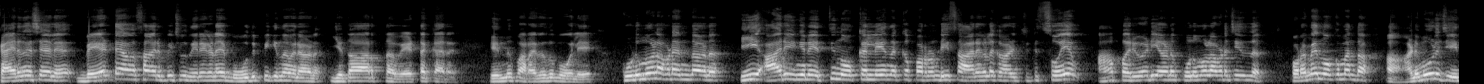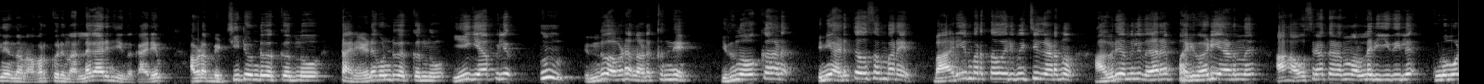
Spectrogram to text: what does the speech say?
കാര്യം എന്ന് വെച്ചാൽ വേട്ട അവസാനിപ്പിച്ചു നിരകളെ ബോധിപ്പിക്കുന്നവനാണ് യഥാർത്ഥ വേട്ടക്കാരൻ എന്ന് പറയുന്നത് പോലെ കുടുംബങ്ങൾ അവിടെ എന്താണ്? ഈ ആരും ഇങ്ങനെ എത്തി നോക്കല്ലേ എന്നൊക്കെ പറഞ്ഞുകൊണ്ട് ഈ സാധനങ്ങൾ കാണിച്ചിട്ട് സ്വയം ആ പരിപാടിയാണ് കുടുംബങ്ങൾ അവിടെ ചെയ്തത്. പുറമേ നോക്കുമ്പോൾ എന്താ? ആ അണിമോൾ ചെയ്യുന്ന എന്താണ്? അവർക്കൊരു നല്ല കാര്യം ചെയ്യുന്നു. കാര്യം അവിടെ ബെഡ്ഷീറ്റ് കൊണ്ട് വെക്കുന്നു തലേണ കൊണ്ട് വെക്കുന്നു. ഈ ഗ്യാപ്പിൽ എന്തു അവിടെ നടക്കുന്നേ? ഇത് നോക്കാണ്. ഇനി അടുത്ത ദിവസം പറയും ഭാര്യയും ഭർത്താവും ഒരുമിച്ച് കിടന്നു. അവർ തമ്മിൽ വേറെ പരിപാടിയാണെന്ന് ആ ഹൗസിനകത്ത് കിടന്നുള്ള രീതിയിൽ കുണുമോൾ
